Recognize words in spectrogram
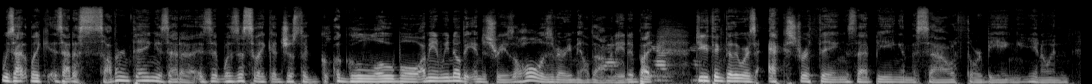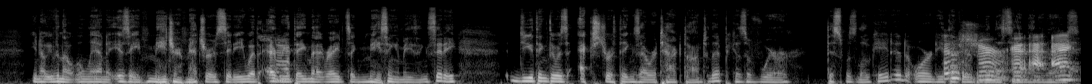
Was that like is that a southern thing? Is that a is it was this like a, just a, a global? I mean, we know the industry as a whole is very male dominated, but yeah. do you think that there was extra things that being in the South or being you know in you know, even though Atlanta is a major metro city with everything that, right, it's an amazing, amazing city. Do you think there was extra things that were tacked onto that because of where this was located, or do you oh, think? sure. I,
